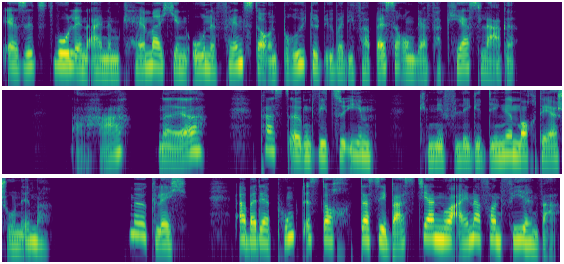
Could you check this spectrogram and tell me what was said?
Er sitzt wohl in einem Kämmerchen ohne Fenster und brütet über die Verbesserung der Verkehrslage. Aha, naja, passt irgendwie zu ihm. Knifflige Dinge mochte er schon immer. Möglich. Aber der Punkt ist doch, dass Sebastian nur einer von vielen war.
